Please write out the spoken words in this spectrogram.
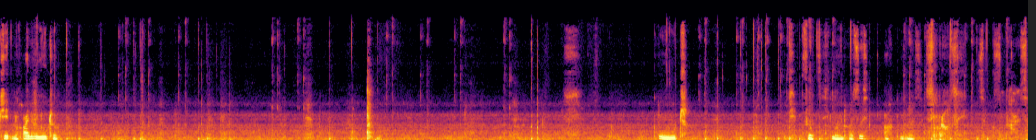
Okay, noch eine Minute. Gut. 40, 39, 38, 37, 36.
